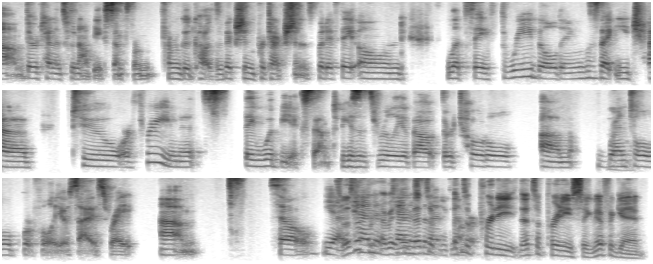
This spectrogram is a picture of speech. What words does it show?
um, their tenants would not be exempt from from good cause eviction protections. But if they owned, let's say, three buildings that each have two or three units, they would be exempt because it's really about their total um, rental portfolio size, right? Um, so yeah, so 10, a, I mean, 10 that's, a, that's a pretty that's a pretty significant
